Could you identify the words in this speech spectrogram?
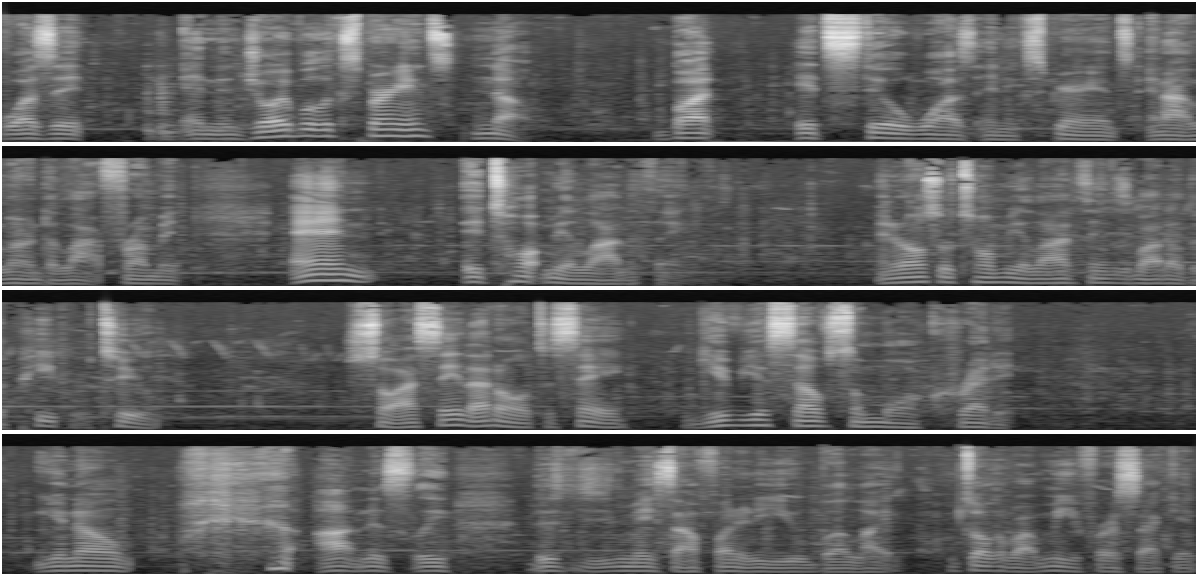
Was it an enjoyable experience? No. But it still was an experience and I learned a lot from it. And it taught me a lot of things. And it also taught me a lot of things about other people too. So I say that all to say, give yourself some more credit. You know, honestly, this may sound funny to you, but like I'm talking about me for a second.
